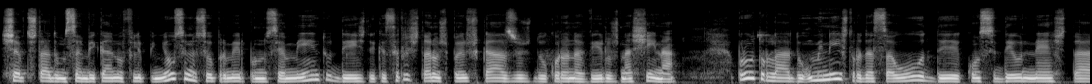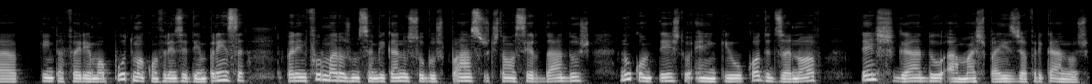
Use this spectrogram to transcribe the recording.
Chefe de Estado moçambicano Felipe Nussi, no seu primeiro pronunciamento desde que se registraram os primeiros casos do coronavírus na China. Por outro lado, o ministro da Saúde concedeu nesta quinta-feira em Maputo uma conferência de imprensa para informar os moçambicanos sobre os passos que estão a ser dados no contexto em que o Covid-19 tem chegado a mais países africanos.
